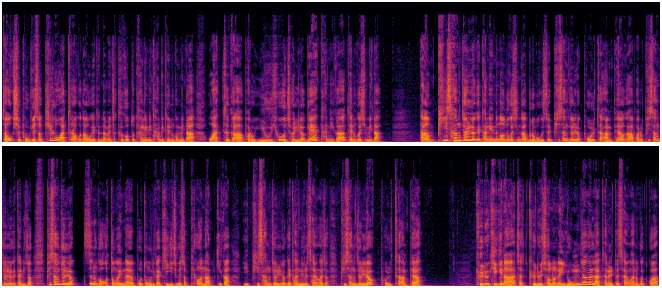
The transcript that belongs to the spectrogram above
자 혹시 보기에서 킬로와트라고 나오게 된다면 자 그것도 당연히 답이 되는 겁니다. 와트가 바로 유효 전력의 단위가 되는 것입니다. 다음 피상전력의 단위는 어느 것인가 물어보고 있어요. 피상전력 볼트 암페어가 바로 피상전력의 단위죠. 피상전력 쓰는 거 어떤 거 있나요? 보통 우리가 기기 중에서 변압기가 이 피상전력의 단위를 사용하죠. 피상전력 볼트 암페어 교류 기기나 자, 교류 전원의 용량을 나타낼 때 사용하는 것과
